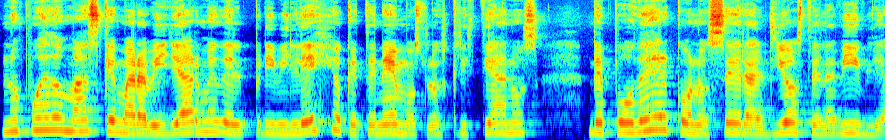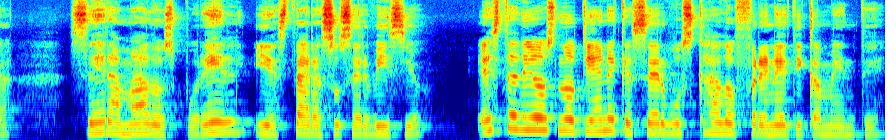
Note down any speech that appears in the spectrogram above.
no puedo más que maravillarme del privilegio que tenemos los cristianos de poder conocer al Dios de la Biblia, ser amados por Él y estar a su servicio. Este Dios no tiene que ser buscado frenéticamente.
